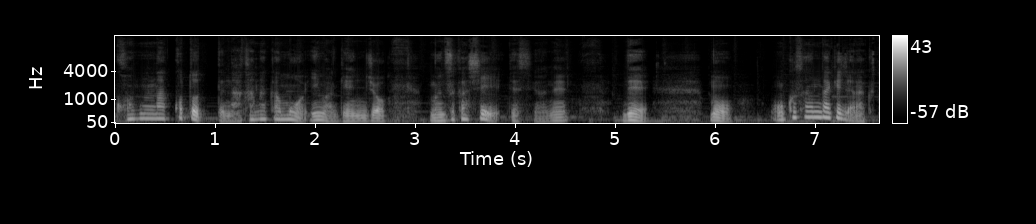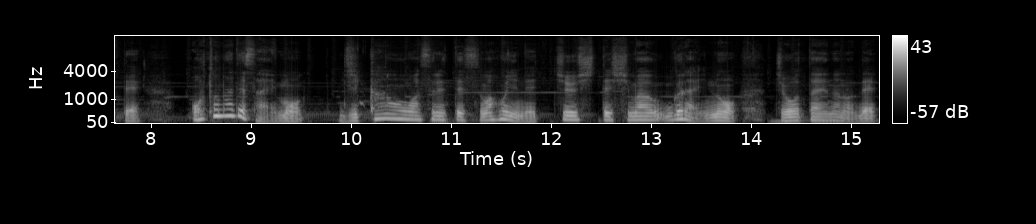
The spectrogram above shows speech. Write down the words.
こんなことってなかなかもう今現状難しいですよね。でもうお子さんだけじゃなくて大人でさえも時間を忘れてスマホに熱中してしまうぐらいの状態なので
